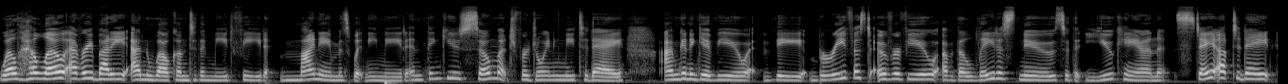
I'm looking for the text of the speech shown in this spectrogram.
Well, hello, everybody, and welcome to the Mead Feed. My name is Whitney Mead, and thank you so much for joining me today. I'm going to give you the briefest overview of the latest news so that you can stay up to date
